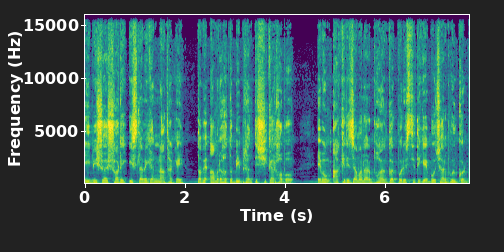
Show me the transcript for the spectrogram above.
এই বিষয়ে সঠিক ইসলামী জ্ঞান না থাকে, তবে আমরা হয়তো বিভ্রান্তির শিকার হব এবং আখিরি জামানার ভয়ঙ্কর পরিস্থিতিকে বোঝার ভুল করব।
